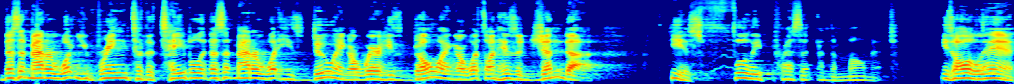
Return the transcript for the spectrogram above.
It doesn't matter what you bring to the table. It doesn't matter what he's doing or where he's going or what's on his agenda. He is fully present in the moment. He's all in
